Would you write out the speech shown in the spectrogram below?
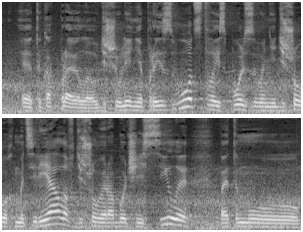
– это, как правило, удешевление производства, использование дешевых материалов, дешевой рабочей силы, поэтому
